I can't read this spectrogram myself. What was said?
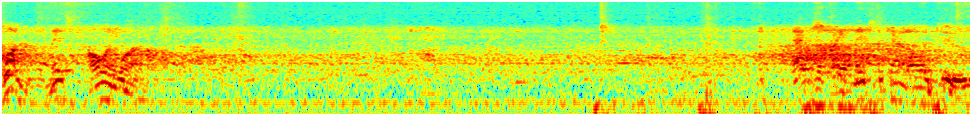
swung. Missed 0 1. That strike makes the count 0 2.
